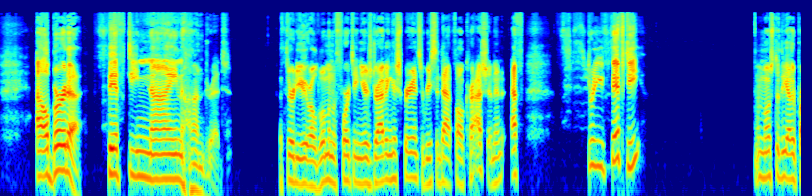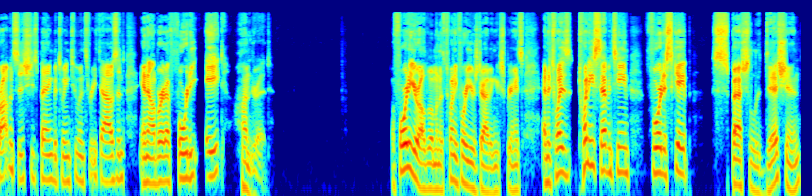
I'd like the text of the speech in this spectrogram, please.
Alberta 5900 a 30 year old woman with 14 years driving experience a recent at fault crash and an F350 in most of the other provinces, she's paying between two and three thousand. In Alberta, forty eight hundred. A 40 year old woman with 24 years driving experience and a 2017 Ford Escape Special Edition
